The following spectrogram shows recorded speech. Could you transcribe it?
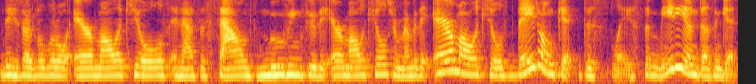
these are the little air molecules. And as the sounds moving through the air molecules remember the air molecules they don't get displaced. The medium doesn't get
